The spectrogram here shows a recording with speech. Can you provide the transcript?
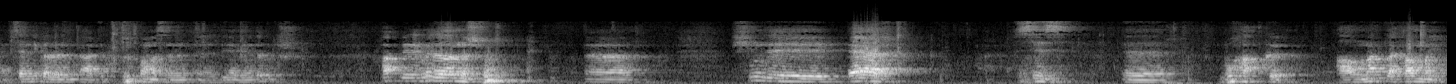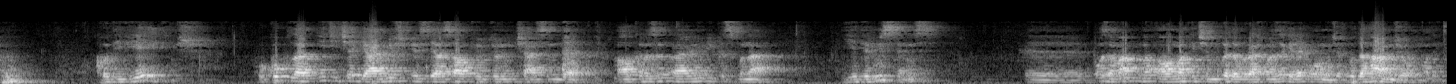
Yani sendikaların artık tutmamasının e, dinamini de budur. Hak verilmez alınır. E, şimdi eğer siz e, bu hakkı almakla kalmayıp kodifiye etmiş, hukukla iç içe gelmiş bir siyasal kültürün içerisinde halkınızın önemli bir kısmına yedirmişseniz e, o zaman bunu almak için bu kadar uğraşmanıza gerek olmayacak. Bu daha önce olmalıydı.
